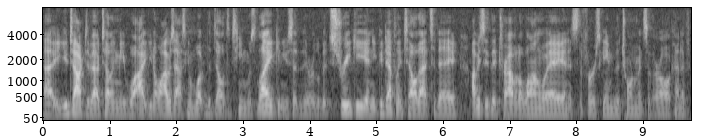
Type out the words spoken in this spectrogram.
uh, you talked about telling me why, you know, I was asking what the Delta team was like, and you said they were a little bit streaky, and you could definitely tell that today. Obviously, they've traveled a long way, and it's the first game of the tournament, so they're all kind of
